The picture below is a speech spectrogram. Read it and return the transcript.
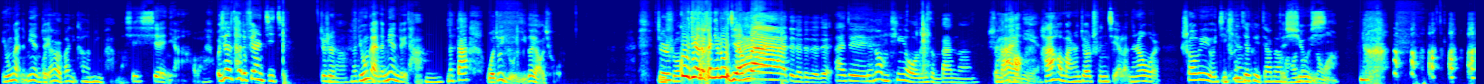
勇敢的面对我待。会儿帮你看看命盘嘛，谢谢谢你啊，好吧？我现在态度非常积极，就是勇敢的面对它，嗯，那大我就有一个要求，就是说固定的和你录节目呗。哎，对对对对对。哎，对对，，那我们听友你怎么办呢？什么还好爱你，还好，马上就要春节了，能让我稍微有几天春天节可以加班的好好弄一休息弄啊。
